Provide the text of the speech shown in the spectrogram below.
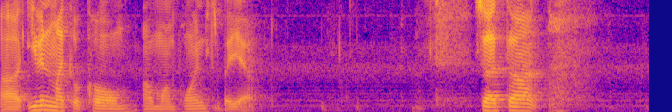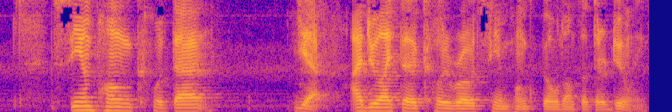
Uh, even Michael Cole on one point, but yeah. So I thought CM Punk with that, yeah, I do like the Cody Rhodes CM Punk build up that they're doing.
